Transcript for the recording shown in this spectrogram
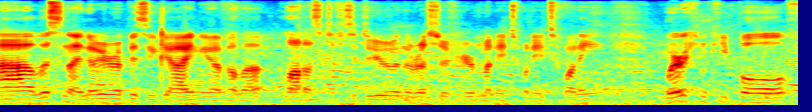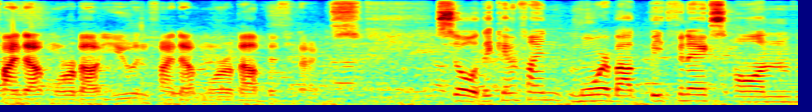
Uh, listen, I know you're a busy guy and you have a lot, lot, of stuff to do in the rest of your Money 2020. Where can people find out more about you and find out more about Bitfinex? So they can find more about Bitfinex on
